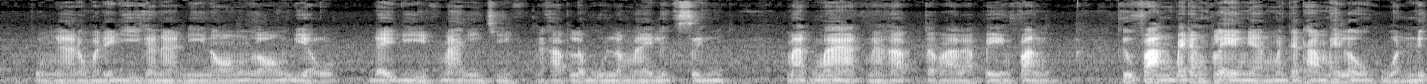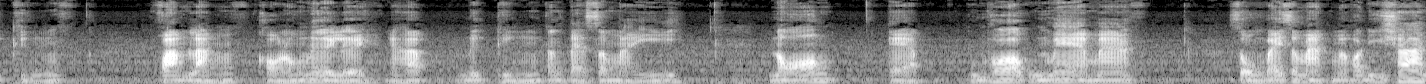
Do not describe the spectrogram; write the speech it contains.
ำผลงานออกมาได้ดีขนาดนี้น้องร้องเดี่ยวได้ดีมากจริงๆนะครับละมุนละไมลึกซึ้งมากๆนะครับ แต่ว่าละเพลงฟังคือฟังไปทั้งเพลงเนี่ย มันจะทำให้เราหวนนึกถึงความหลังของน้องเนยเลยนะครับ นึกถึงตั้งแต่สมัยน้อง แอบคุณพ่อคุณแม่มา ส่งใบสมัครมาออดิชั่น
